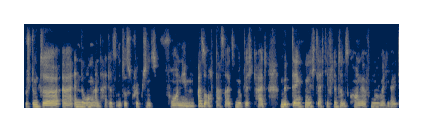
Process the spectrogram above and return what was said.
bestimmte äh, Änderungen an Titles und Descriptions vornehmen. Also auch das als Möglichkeit mitdenken, nicht gleich die Flinte ins Korn werfen, nur weil die IT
